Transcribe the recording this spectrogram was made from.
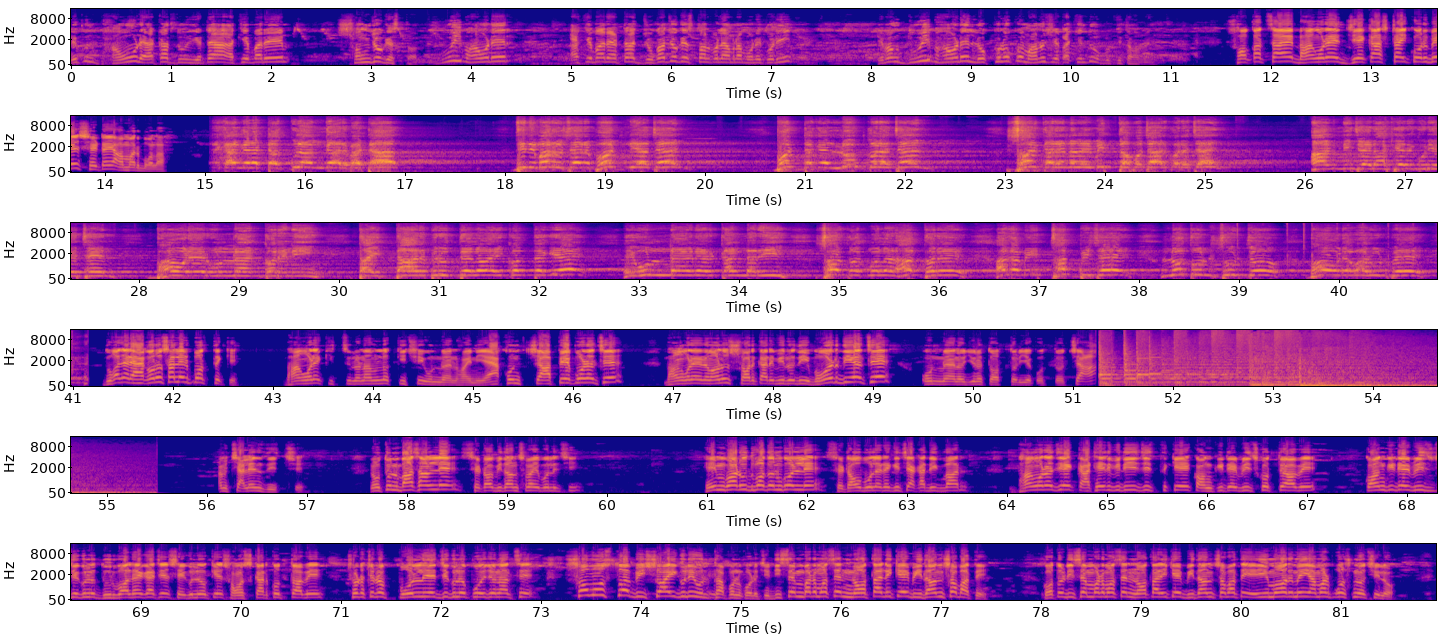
দেখুন ভাঙড় একা দুই এটা একেবারে সংযোগ স্থল দুই ভাঙড়ের একেবারে একটা যোগাযোগ স্থল বলে আমরা মনে করি এবং দুই ভাঙড়ের লক্ষ লক্ষ মানুষ এটা কিন্তু উপকৃত হবেন। শকাত সাহেব ভাঙড়ে যে কাজটাই করবে সেটাই আমার বলা। এখানকার একটা কুলাঙ্গার বেটা যিনি মানুষের ভোট নিয়েছেন ভোটটাকে লুট করেছেন সরকারের নামে মিথ্যা প্রচার করেছেন আর নিজের আখের গুড়িয়েছেন ভাঙড়ের উন্নয়ন করেনি। তাই তার বিরুদ্ধে লড়াই করতে গিয়ে এই উন্নয়নের কান্ডারি শওকত মোল্লার হাত ধরে আগামী ছাব্বিশে নতুন সূর্য ভাঙড়ে আবার উঠবে। দুহাজার এগারো সালের পর থেকে ভাঙড়ে তুলনামূলক কিছুই উন্নয়ন হয়নি। এখন চাপে পড়েছে। ভাঙড়ের মানুষ সরকার বিরোধী ভোট দিয়েছে। উন্নয়ন ওই জন্য তত্তরিয়ে করতে হচ্ছে। আমি চ্যালেঞ্জ দিচ্ছি। নতুন বাস আনলে সেটাও বিধানসভায় বলেছি। হিমঘর উদ্বোধন করলে সেটাও বলে রেখেছি একাধিকবার। ভাঙড়ে যে কাঠের ব্রিজ থেকে কংক্রিটের ব্রিজ করতে হবে কংক্রিটের ব্রিজ যেগুলো দুর্বল হয়ে গেছে সেগুলোকে সংস্কার করতে হবে, ছোট ছোট পোলের যেগুলো প্রয়োজন আছে, সমস্ত বিষয়গুলি উত্থাপন করেছি। ডিসেম্বর মাসের ন তারিখে বিধানসভাতে, গত ডিসেম্বর মাসের ন তারিখে বিধানসভাতে এই মর্মেই আমার প্রশ্ন ছিল।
